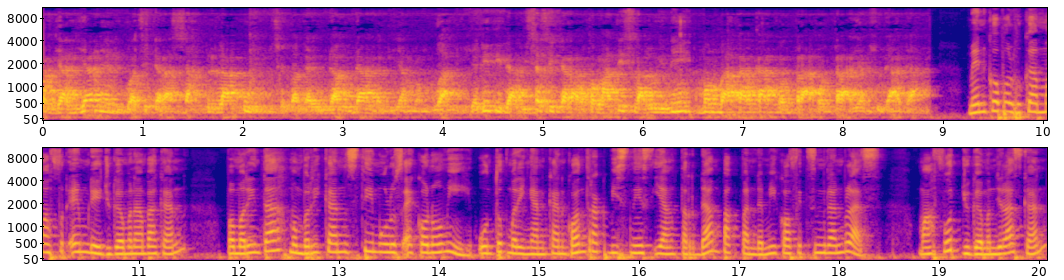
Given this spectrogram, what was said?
perjanjian yang dibuat secara sah berlaku sebagai undang-undang bagi yang membuat. Jadi tidak bisa secara otomatis lalu ini membatalkan kontrak-kontrak yang sudah ada. Menko Polhukam Mahfud MD juga menambahkan, Pemerintah memberikan stimulus ekonomi untuk meringankan kontrak bisnis yang terdampak pandemi COVID-19. Mahfud juga menjelaskan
